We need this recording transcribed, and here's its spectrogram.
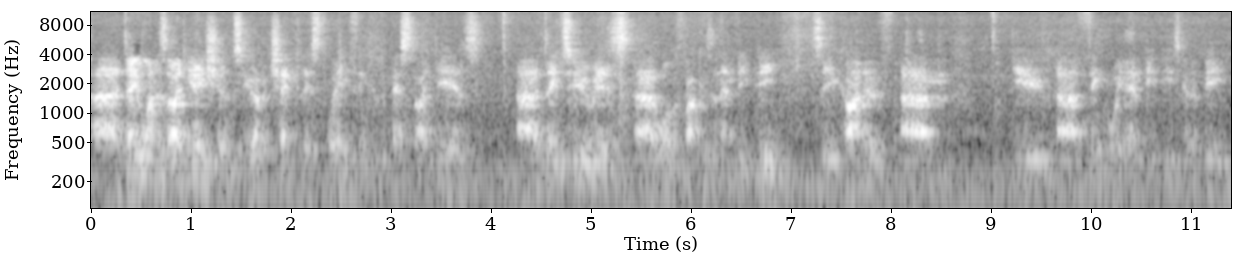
Uh, day one is ideation, so you have a checklist where you think of the best ideas. Uh, day two is uh, what the fuck is an MVP? So you kind of um, you uh, think what your MVP is going to be.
